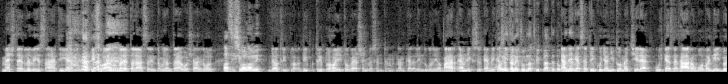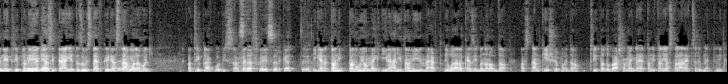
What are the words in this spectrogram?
Mesterlövész, hát igen, a piszoárról beletalál szerintem olyan távolságról, Az is valami. de a tripla, tripla hajító versenyben szerintem nem kell elindulnia. Bár emlékszünk, Hajítani emlékezhetünk, tudna triplát, de dobni nem. emlékezhetünk, hogy a nyitó meccsére úgy kezdett háromból vagy négyből négy tripla, mindenki Igen. azt hitte elgét az új Steph Curry, aztán Igen. valahogy a triplákból visszavett. Steph Curry ször kettő. Igen, tani, tanuljon meg irányítani, mert jól áll a kezében a labda, aztán később majd a tripla dobásra meg lehet tanítani, azt talán egyszerűbbnek tűnik.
